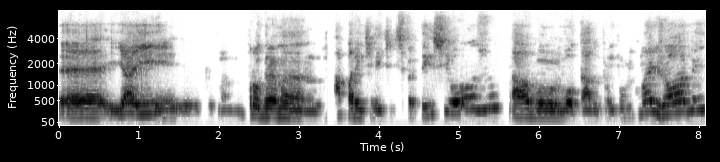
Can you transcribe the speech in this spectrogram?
É, e aí, um programa aparentemente despretensioso, algo voltado para um público mais jovem.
